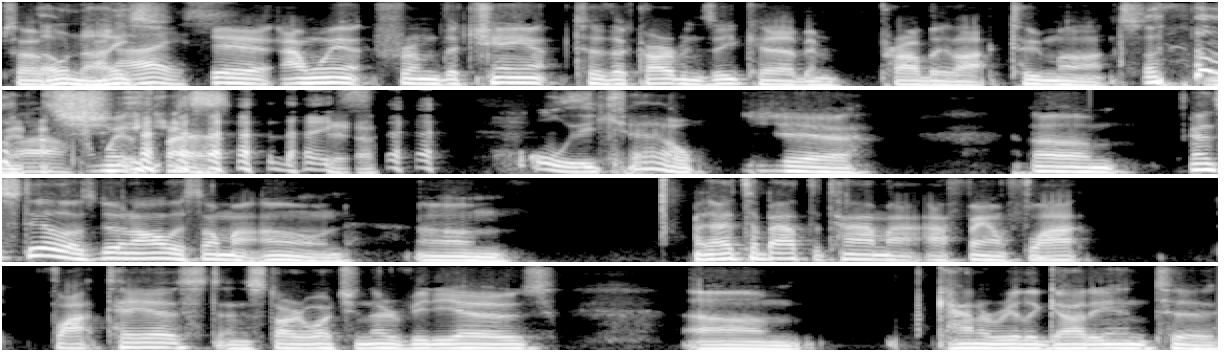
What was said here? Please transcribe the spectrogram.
So Oh nice. Nice. yeah, I went from the champ to the carbon Z cub in probably like two months. I, mean, Wow. I went Jeez. fast. nice. Holy cow. Yeah. Um, and still, I was doing all this on my own. Um, and that's about the time I, I found Flight Flite Test and started watching their videos. Um, kind of really got into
